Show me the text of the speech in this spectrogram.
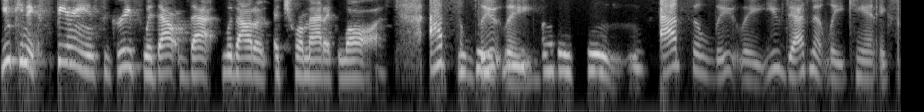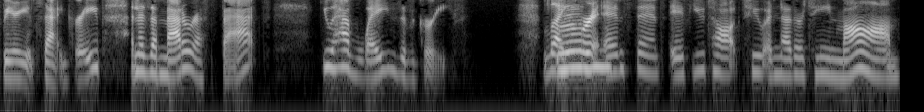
you can experience grief without that without a, a traumatic loss absolutely. Absolutely. You definitely can't experience that grief. And as a matter of fact, you have waves of grief. Like, for Mhm. instance, if you talk to another teen mom,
